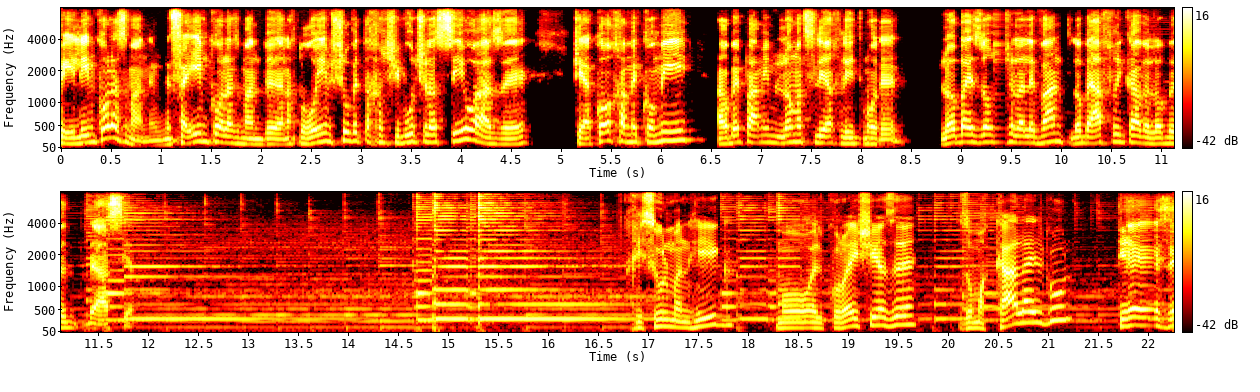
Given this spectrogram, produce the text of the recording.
פעילים כל הזמן, הם מסייעים כל הזמן, ואנחנו רואים שוב את החשיבות של הסיוע הזה, כי הכוח המקומי הרבה פעמים לא מצליח להתמודד. לא באזור של הלבנט, לא באפריקה ולא באסיה. חיסול מנהיג, כמו אל-קוריישי הזה, זו מכה לארגון? תראה, זו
